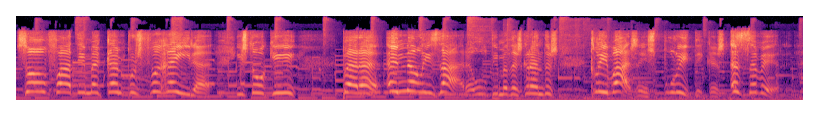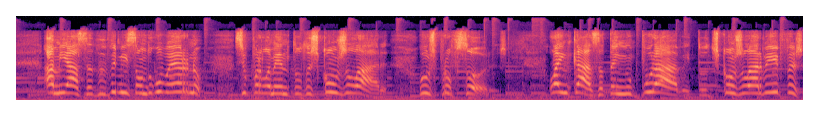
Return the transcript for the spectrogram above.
Sou Fátima Campos Ferreira e estou aqui para analisar a última das grandes clivagens políticas, a saber, a ameaça de demissão do governo se o Parlamento descongelar os professores. Lá em casa tenho por hábito descongelar bifes,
